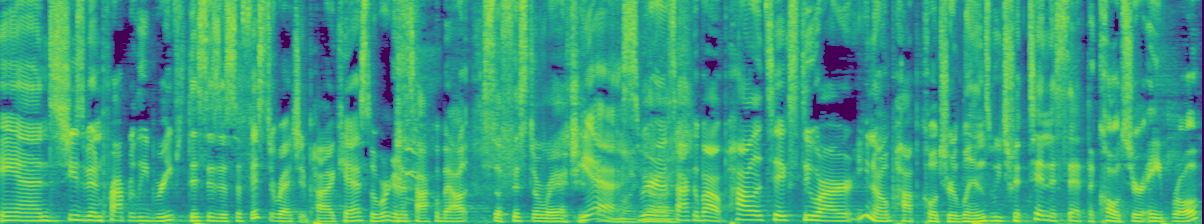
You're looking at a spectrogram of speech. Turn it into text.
and she's been properly briefed. This is a Sophista Ratchet podcast, so we're going to talk about Sophista Ratchet. Yes, oh we're going to talk about politics through our, you know, pop culture lens. We tend to set the culture, April.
